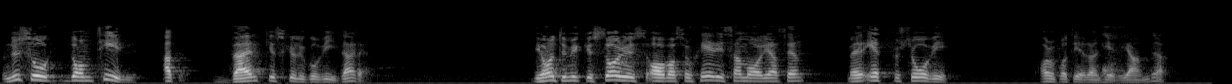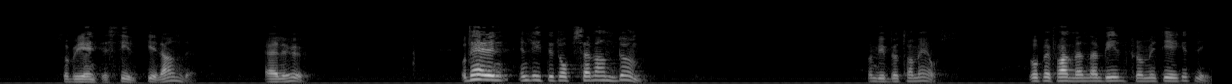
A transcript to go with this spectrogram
Och nu såg de till att verket skulle gå vidare. Vi har inte mycket stories av vad som sker i Samaria sen men ett förstår vi. Har de fått del av den helige ande? Så blir det inte stiltje i landet. Eller hur? Och det här är en, en litet observandum som vi bör ta med oss. Låt mig få använda en bild från mitt eget liv.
